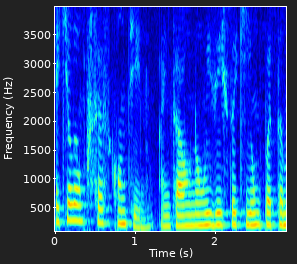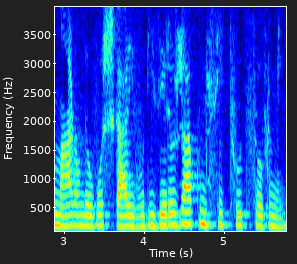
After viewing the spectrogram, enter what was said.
é que ele é um processo contínuo. Então não existe aqui um patamar onde eu vou chegar e vou dizer eu já conheci tudo sobre mim.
